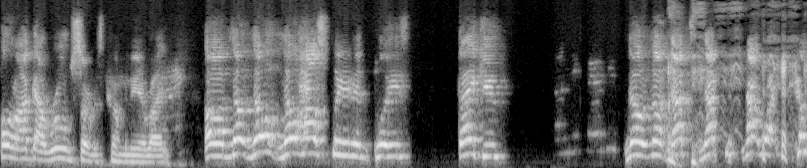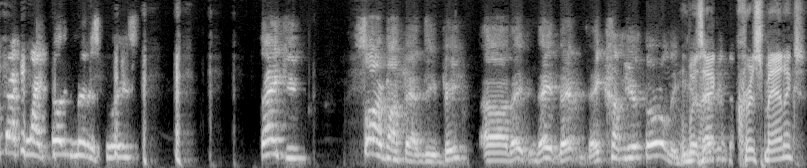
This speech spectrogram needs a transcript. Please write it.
Hold on, I got room service coming in, right? Um, no, no, no house cleaning, please. Thank you. No, no, not not not right. Come back in like thirty minutes, please. Thank you. Sorry about that, DP. Uh, they they they, they come here thoroughly. Was that Chris Mannix?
